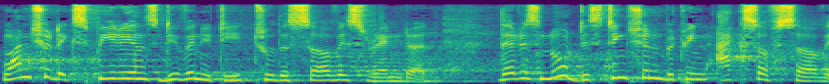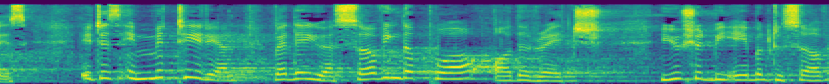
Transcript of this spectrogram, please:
One should experience divinity through the service rendered. There is no distinction between acts of service. It is immaterial whether you are serving the poor or the rich you should be able to serve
